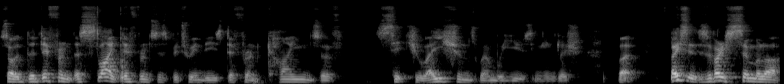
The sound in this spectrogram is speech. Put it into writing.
So the different, the slight differences between these different kinds of situations when we're using English, but basically it's a very similar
